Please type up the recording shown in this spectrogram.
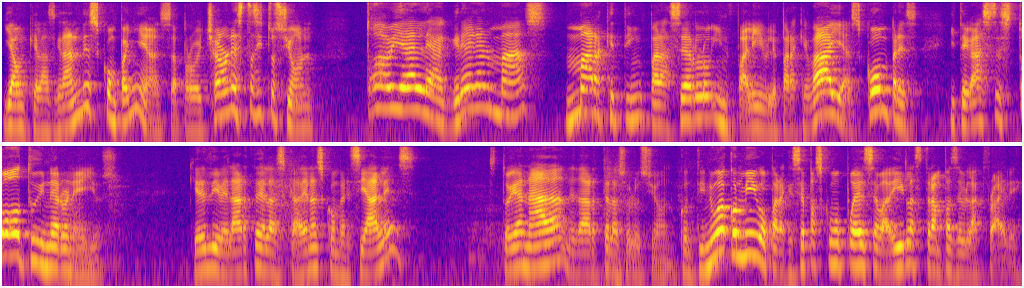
Y aunque las grandes compañías aprovecharon esta situación, todavía le agregan más marketing para hacerlo infalible, para que vayas, compres y te gastes todo tu dinero en ellos. ¿Quieres liberarte de las cadenas comerciales? Estoy a nada de darte la solución. Continúa conmigo para que sepas cómo puedes evadir las trampas de Black Friday.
